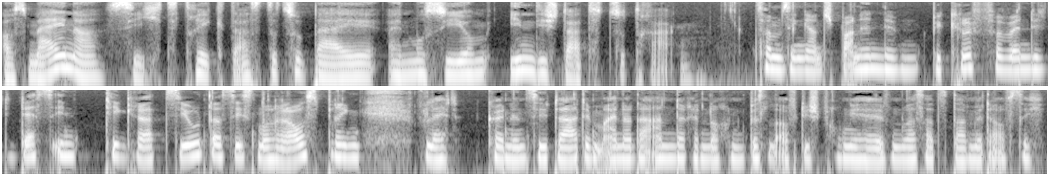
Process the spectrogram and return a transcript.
aus meiner Sicht trägt das dazu bei, ein Museum in die Stadt zu tragen. Jetzt haben Sie einen ganz spannenden Begriff verwendet, die Desintegration, dass Sie es noch rausbringen. Vielleicht können Sie da dem einen oder anderen noch ein bisschen auf die Sprünge helfen. Was hat es damit auf sich?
